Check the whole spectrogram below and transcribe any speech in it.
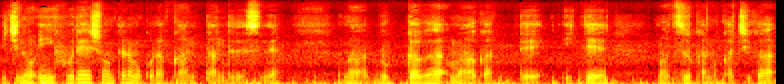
1のインフレーションというのもこれは簡単でですね、まあ、物価がま上がっていて、まあ、通貨の価値が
